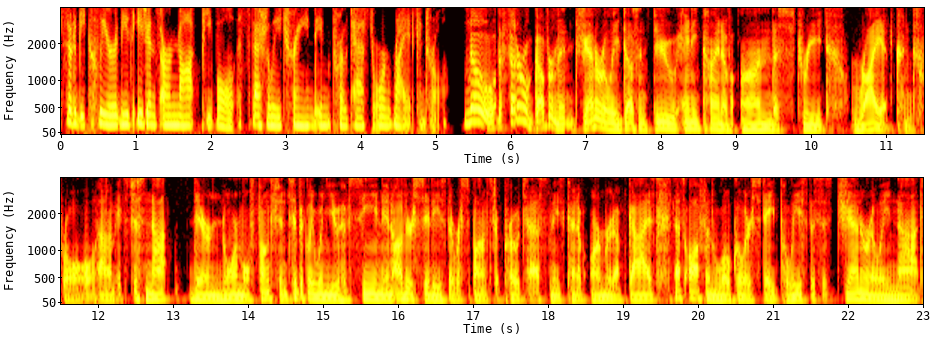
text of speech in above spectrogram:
So, to be clear, these agents are not people especially trained in protest or riot control. No, the federal government generally doesn't do any kind of on the street riot control. Um, it's just not their normal function. Typically, when you have seen in other cities the response to protests and these kind of armored up guys, that's often local or state police. This is generally not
